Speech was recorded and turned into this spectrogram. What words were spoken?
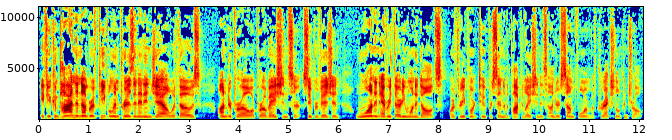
If you combine the number of people in prison and in jail with those under parole or probation supervision, one in every 31 adults, or 3.2% of the population, is under some form of correctional control.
